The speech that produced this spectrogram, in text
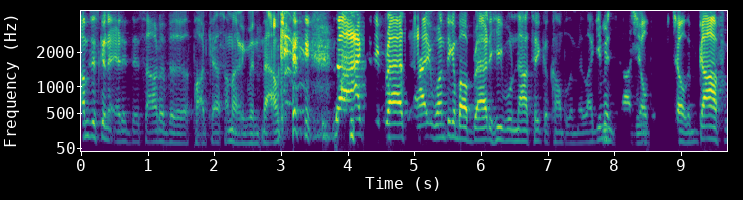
I'm just gonna edit this out of the podcast. I'm not even now. I'm kidding. no, actually, Brad. I, one thing about Brad, he will not take a compliment. Like even Josh Mhm. Elder will tell him, God, for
